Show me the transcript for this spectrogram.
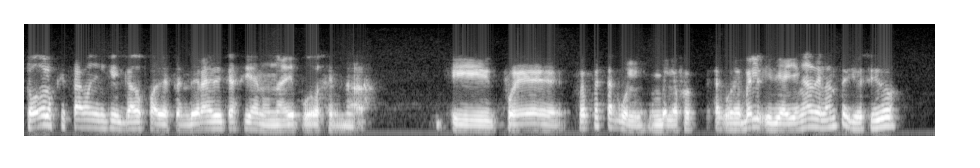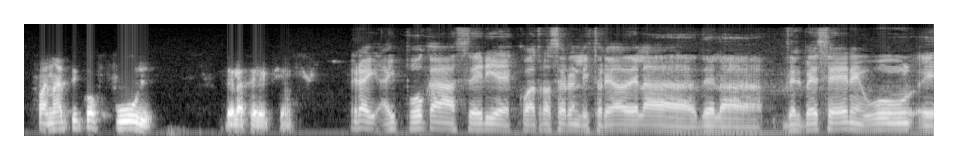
todos los que estaban encargados para defender a Eddie Casiano, nadie pudo hacer nada. Y fue, fue espectacular, en verdad fue espectacular. Y de ahí en adelante yo he sido fanático full de la selección. Mira, hay, pocas series 4 a 0 en la historia de la, de la, del BCN. Hubo, eh,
